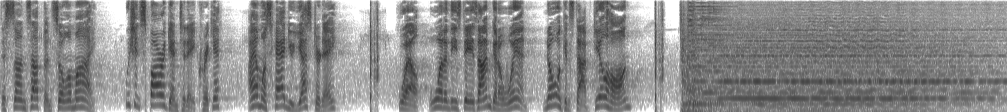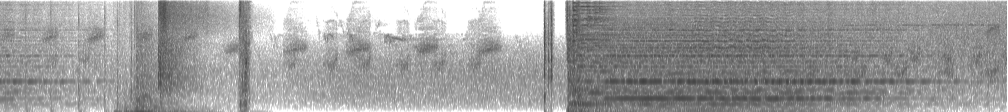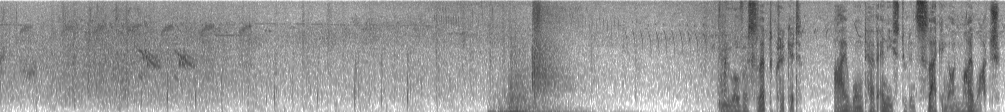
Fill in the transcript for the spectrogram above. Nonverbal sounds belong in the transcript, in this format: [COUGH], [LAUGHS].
The sun's up and so am I. We should spar again today, Cricket. I almost had you yesterday. Well, one of these days I'm gonna win. No one can stop Gilhong. Overslept, Cricket. I won't have any students slacking on my watch.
